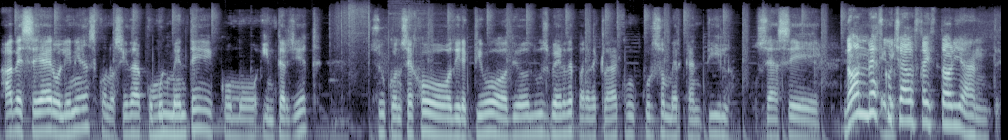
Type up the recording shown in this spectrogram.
ABC Aerolíneas, conocida comúnmente como Interjet, su consejo directivo dio luz verde para declarar concurso mercantil. O sea, se... ¿Dónde he escuchado el... esta historia antes?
